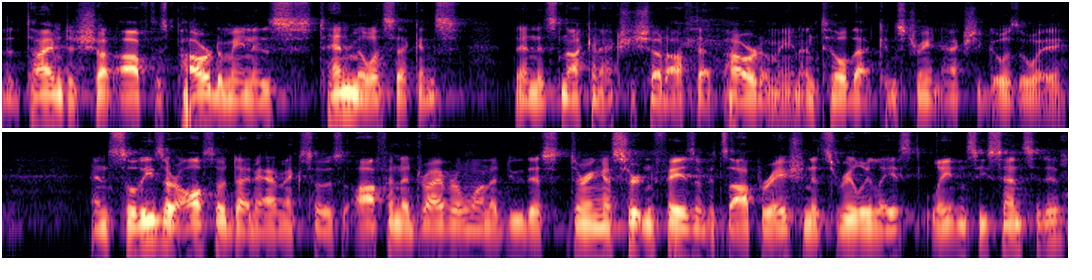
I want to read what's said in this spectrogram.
the time to shut off this power domain is 10 milliseconds, then it's not going to actually shut off that power domain until that constraint actually goes away. And so these are also dynamic. So often a driver will want to do this during a certain phase of its operation. It's really latency sensitive,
